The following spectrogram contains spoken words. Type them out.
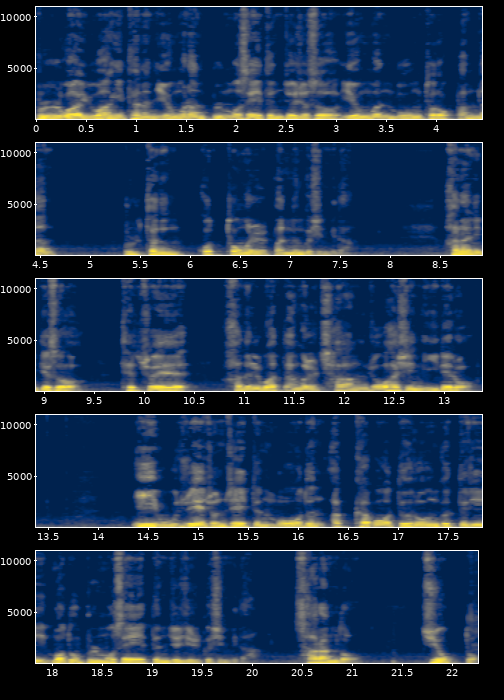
불과 유황이 타는 영원한 불못에 던져져서 영원 무궁토록 밤낮 불타는 고통을 받는 것입니다. 하나님께서 태초에 하늘과 땅을 창조하신 이래로 이 우주에 존재했던 모든 악하고 더러운 것들이 모두 불못에 던져질 것입니다. 사람도, 지옥도,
